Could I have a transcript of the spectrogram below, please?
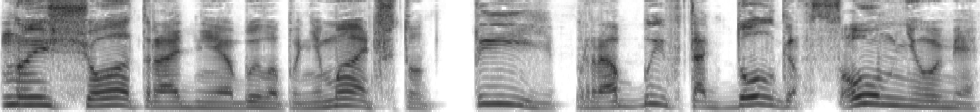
Но еще отраднее было понимать, что ты, пробыв так долго в Сомниуме,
